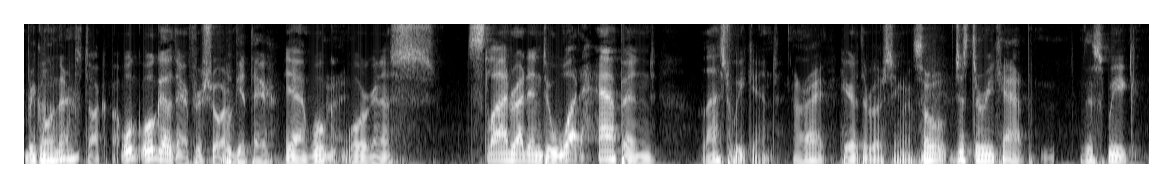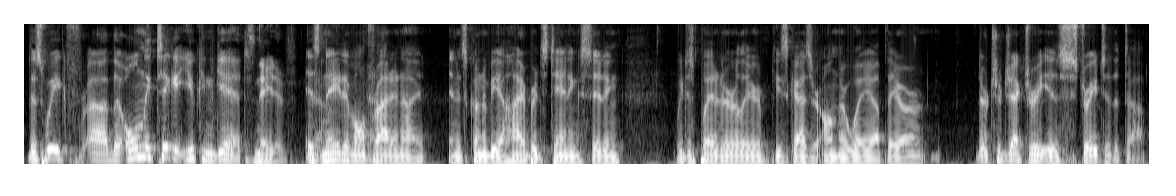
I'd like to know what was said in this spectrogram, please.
We're going uh, there? to talk about? We'll we'll go there for sure. we'll get there. Yeah, we'll, All right. we're gonna s- slide right into what happened last weekend All right. here at the roasting room. So just to recap, this week This week, f- uh, the only ticket you can get it's native. is Yeah. native on Yeah. Friday night, and it's going to be a hybrid standing sitting. We just played it earlier. These guys are on their way up. They are their trajectory is straight to the top.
